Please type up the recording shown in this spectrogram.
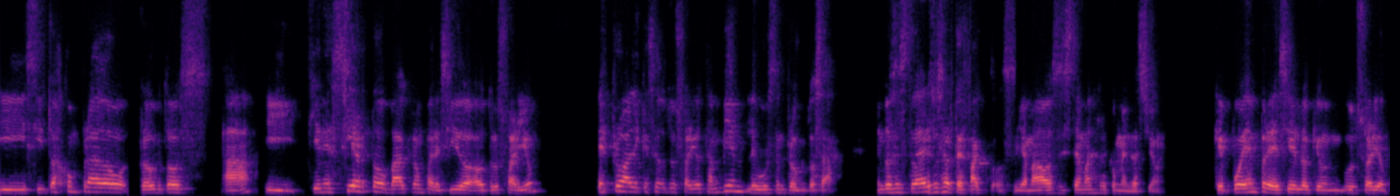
y si tú has comprado productos A y tienes cierto background parecido a otro usuario, es probable que ese otro usuario también le gusten productos A. Entonces, traer esos artefactos llamados sistemas de recomendación, que pueden predecir lo que un usuario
